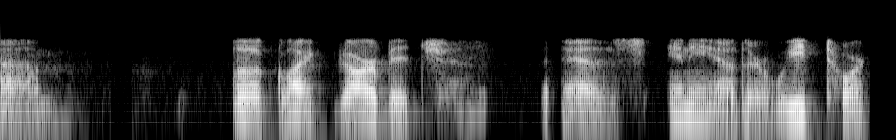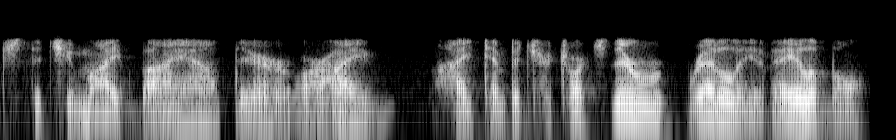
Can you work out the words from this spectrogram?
um, look like garbage as any other weed torch that you might buy out there or high high temperature torch. They're readily available.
